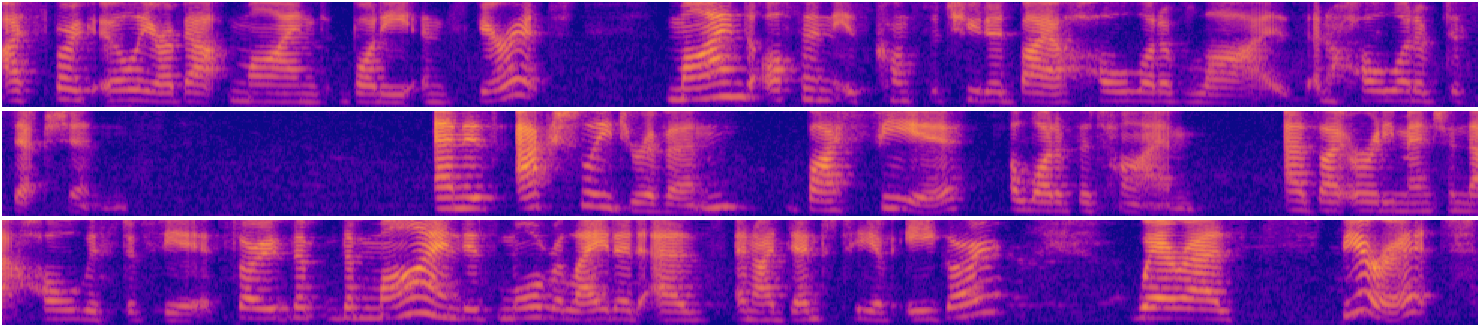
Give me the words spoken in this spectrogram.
I spoke earlier about mind, body, and spirit. Mind often is constituted by a whole lot of lies and a whole lot of deceptions and is actually driven by fear a lot of the time as I already mentioned, that whole list of fear. So the, the mind is more related as an identity of ego, whereas spirit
